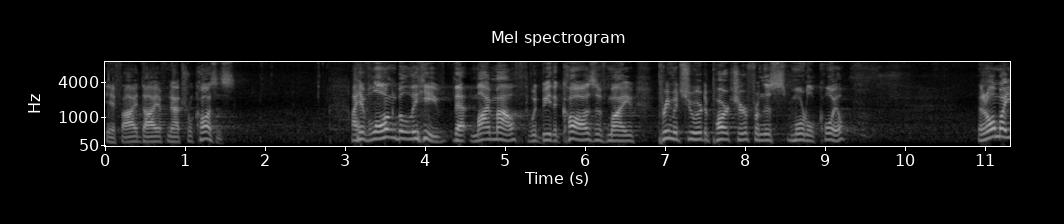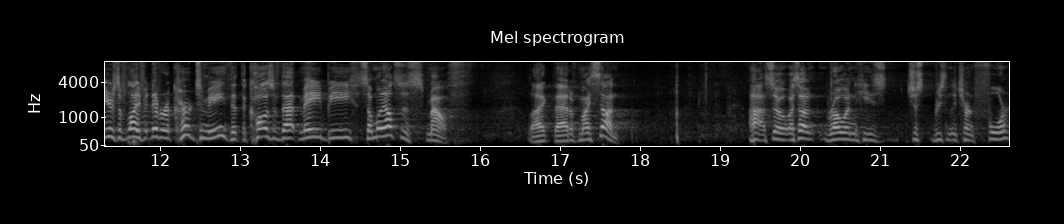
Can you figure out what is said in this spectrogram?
if I die of natural causes. I have long believed that my mouth would be the cause of my premature departure from this mortal coil. And in all my years of life, it never occurred to me that the cause of that may be someone else's mouth, like that of my son. Uh, so, I saw Rowan, he's just recently turned four.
